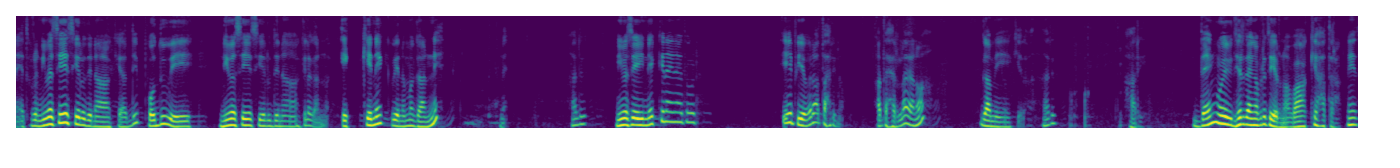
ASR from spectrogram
ඇතුර නිවසේ සියලු දෙනා කියද්දි පොදුවේ නිවසේ සියලු දෙනා කියලා ගන්න එක් කෙනෙක් වෙනම ගන්නේ නෑ හරි නිවසේ නෙක්කෙනයි නතෝට ඒ පියවර අතහරිනවා. අතහැරලා යනවා. ගමේ කියලා. හරි? හරි. දැන් ඔය විදිර දැන් අපට තේරුණා. වාක්‍ය හතරක් නේද?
